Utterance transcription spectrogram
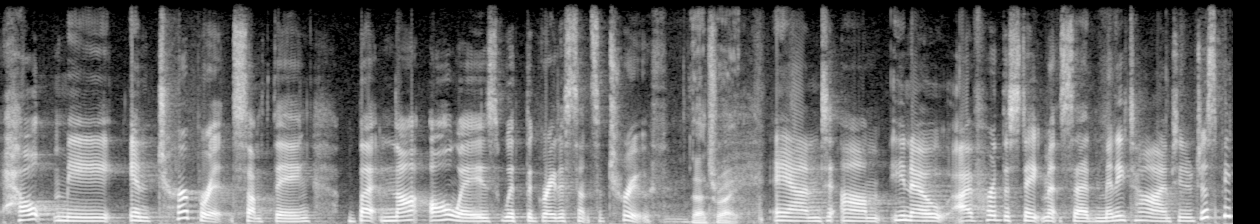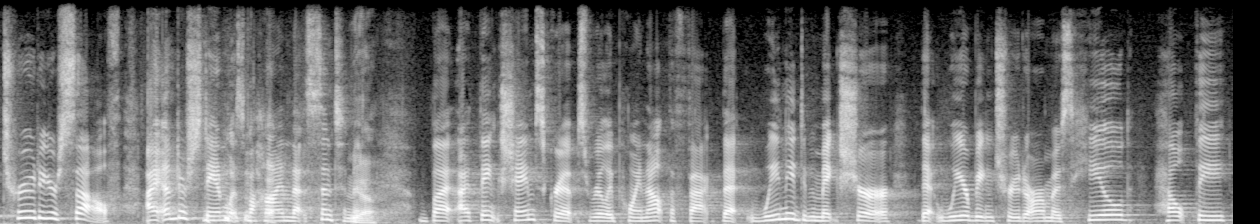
help me interpret something, but not always with the greatest sense of truth. That's right. And, um, you know, I've heard the statement said many times, you know, just be true to yourself. I understand what's behind that sentiment. Yeah. But I think shame scripts really point out the fact that we need to make sure that we're being true to our most healed, healthy,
